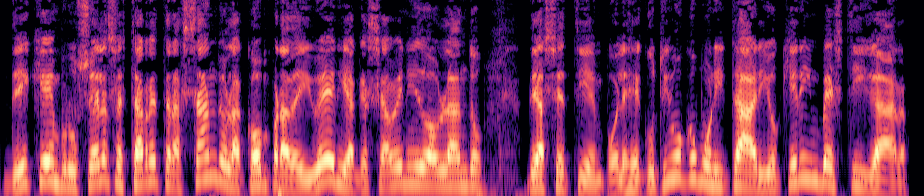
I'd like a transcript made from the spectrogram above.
de que en Bruselas se está retrasando la compra de Iberia, que se ha venido hablando de hace tiempo. El Ejecutivo Comunitario quiere investigar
